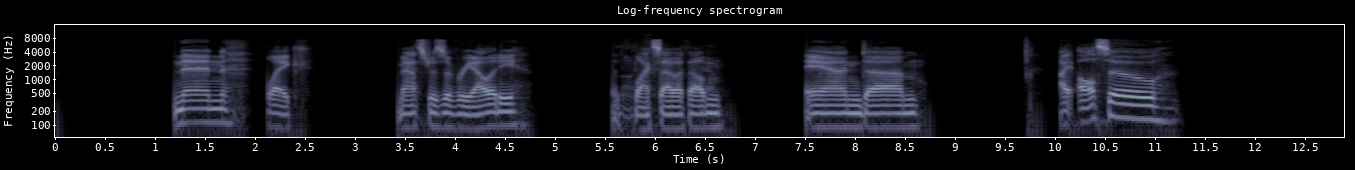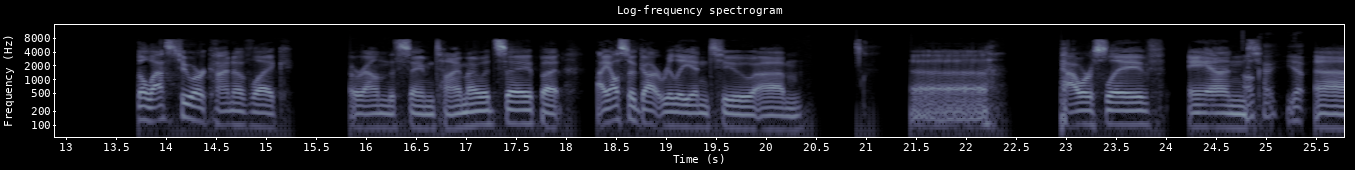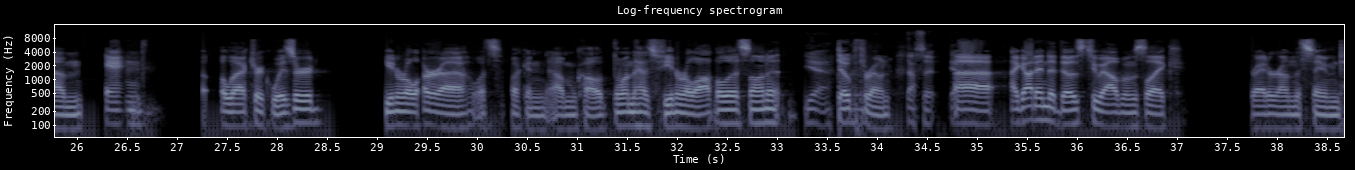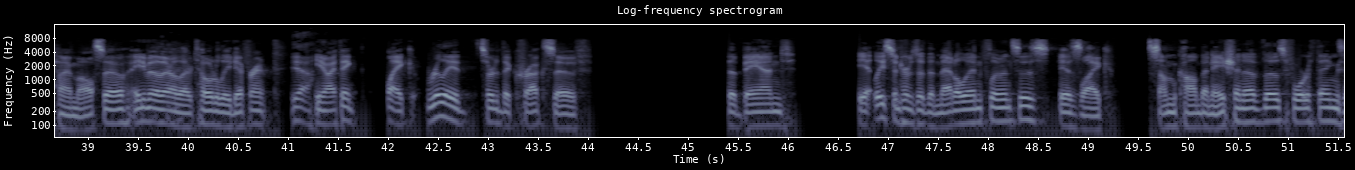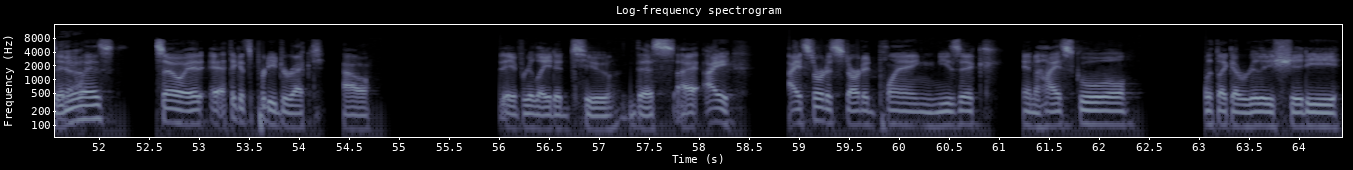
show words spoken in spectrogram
and then like Masters of Reality, the Nice. Black Sabbath album, and um, I also the last two are kind of like around the same time, I would say, but I also got really into um, uh, Powerslave and okay, yep, um, and Electric Wizard funeral or uh, what's the fucking album called? The one that has Funeralopolis on it, yeah, Dopethrone. that's it. Yep. Uh, I got into those two albums like right around the same time, also. And even though they're, they're totally different, yeah, you know, I think like really sort of the crux of the band, at least in terms of the metal influences, is like some combination of those four things, anyways. Yeah. So it, I think it's pretty direct how they've related to this. I, I I sort of started playing music in high school with like a really shitty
